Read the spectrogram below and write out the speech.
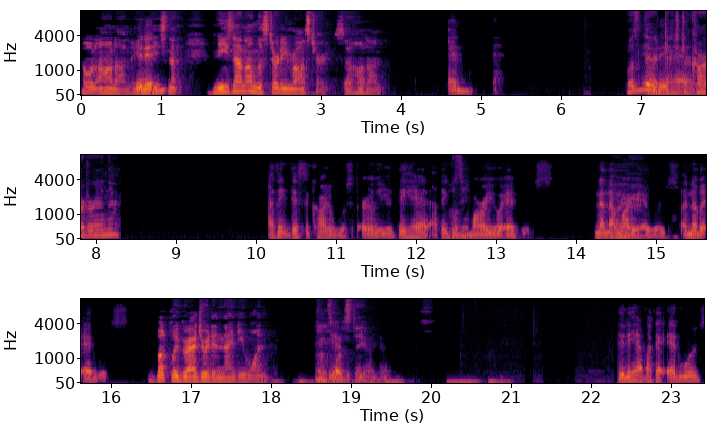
Hold on, hold on. He- he's not. He's not on the starting roster. So hold on. And Wasn't And there a Dexter have- Carter in there? I think Dexter Carter was earlier. They had, I think it Was was he? Mario Edwards. No, not Mario Mario Edwards. Another Edwards. Buckley graduated in '91 from Mm. Florida State. okay. Did he have like a Edwards?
